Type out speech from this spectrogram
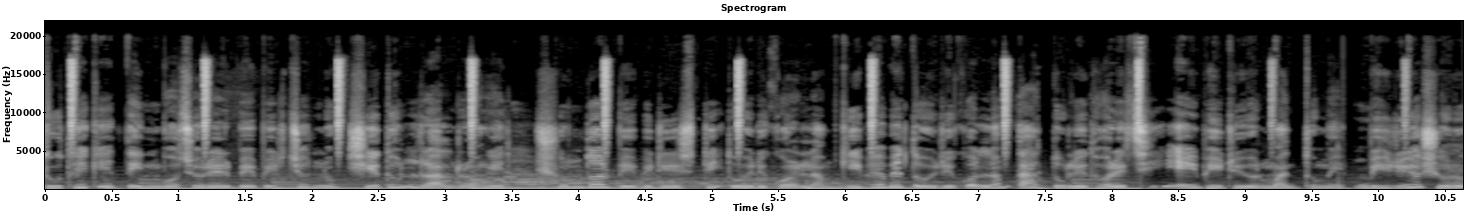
দু থেকে তিন বছরের বেবির জন্য শীতল লাল রঙের সুন্দর বেবি ড্রেসটি তৈরি করলাম। কীভাবে তৈরি করলাম তা তুলে ধরেছি এই ভিডিওর মাধ্যমে। ভিডিও শুরু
